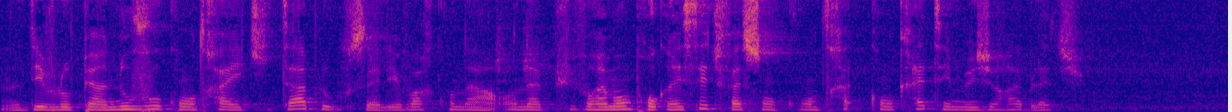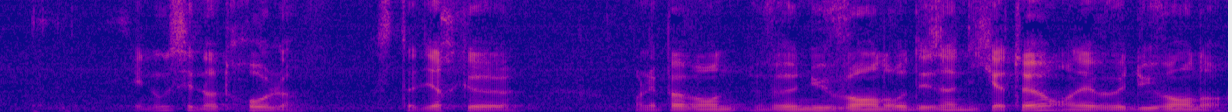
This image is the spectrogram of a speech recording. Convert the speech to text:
On a développé un nouveau contrat équitable. Vous allez voir qu'on a, pu vraiment progresser de façon concrète et mesurable là-dessus. Et nous, c'est notre rôle. C'est-à-dire que on n'est pas venu vendre des indicateurs, on est venu vendre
